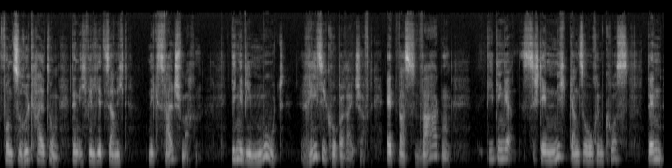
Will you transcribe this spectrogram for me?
von Zurückhaltung, denn ich will jetzt ja nicht nichts falsch machen. Dinge wie Mut, Risikobereitschaft, etwas wagen, die Dinge stehen nicht ganz so hoch im Kurs, denn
